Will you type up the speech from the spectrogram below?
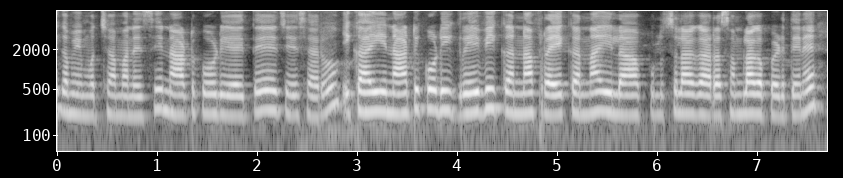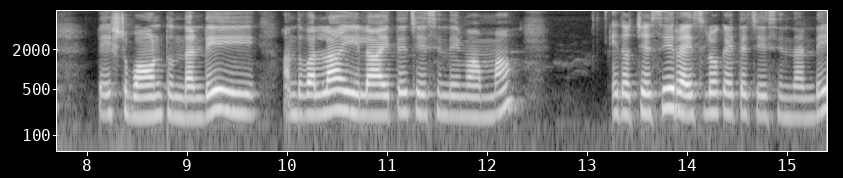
ఇక మేము వచ్చామనేసి నాటుకోడి అయితే చేశారు. ఇక ఈ నాటుకోడి గ్రేవీ కన్నా ఫ్రై కన్నా ఇలా పులుసులాగా రసంలాగా పెడితేనే టేస్ట్ బాగుంటుందండి. అందువల్ల ఇలా అయితే చేసింది మా అమ్మ. ఇది వచ్చేసి రైస్లోకి అయితే చేసిందండి.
